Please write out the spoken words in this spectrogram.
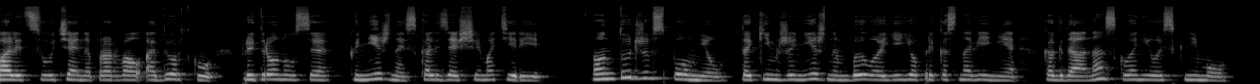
Палец случайно прорвал обертку, притронулся к нежной скользящей материи – он тут же вспомнил, таким же нежным было ее прикосновение, когда она склонилась к нему.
